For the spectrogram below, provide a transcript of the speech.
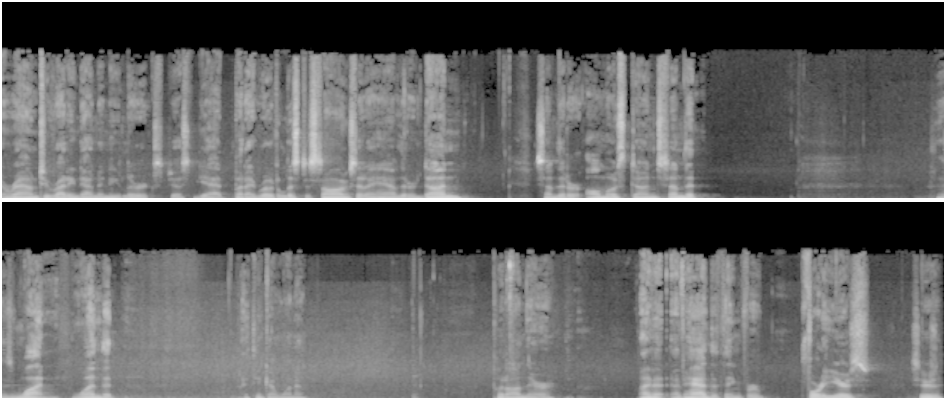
around to writing down any lyrics just yet. But I wrote a list of songs that I have that are done, some that are almost done, some that there's one one that I think I want to put on there I've I've had the thing for forty years, seriously.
